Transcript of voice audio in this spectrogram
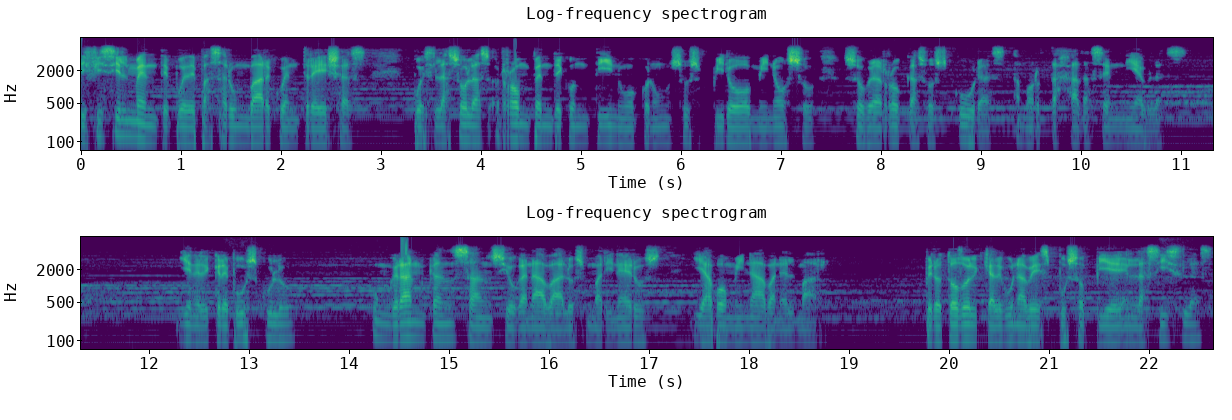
Difícilmente puede pasar un barco entre ellas, pues las olas rompen de continuo con un suspiro ominoso sobre rocas oscuras amortajadas en nieblas. Y en el crepúsculo un gran cansancio ganaba a los marineros y abominaban el mar. Pero todo el que alguna vez puso pie en las islas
